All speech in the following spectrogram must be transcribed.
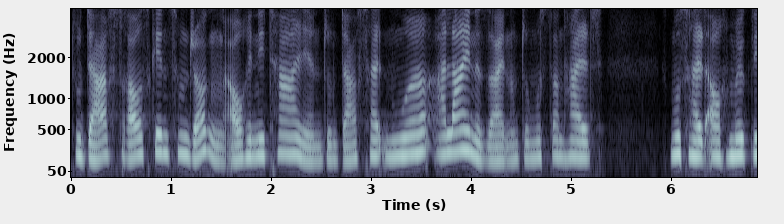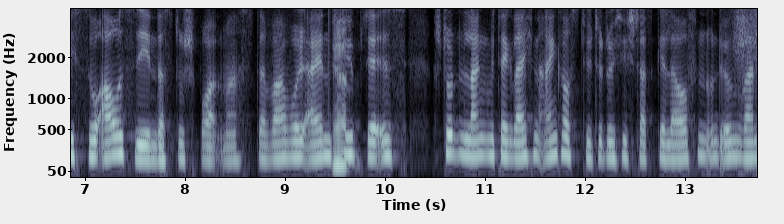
Du darfst rausgehen zum Joggen, auch in Italien. Du darfst halt nur alleine sein und du musst dann halt muss halt auch möglichst so aussehen, dass du Sport machst. Da war wohl ein ja. Typ, der ist stundenlang mit der gleichen Einkaufstüte durch die Stadt gelaufen und irgendwann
